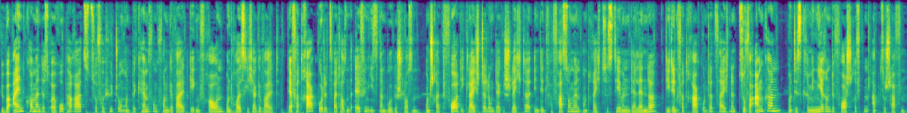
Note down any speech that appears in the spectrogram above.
Übereinkommen des Europarats zur Verhütung und Bekämpfung von Gewalt gegen Frauen und häuslicher Gewalt. Der Vertrag wurde 2011 in Istanbul geschlossen und schreibt vor, die Gleichstellung der Geschlechter in den Verfassungen und Rechtssystemen der Länder, die den Vertrag unterzeichnen, zu verankern und diskriminierende Vorschriften abzuschaffen.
